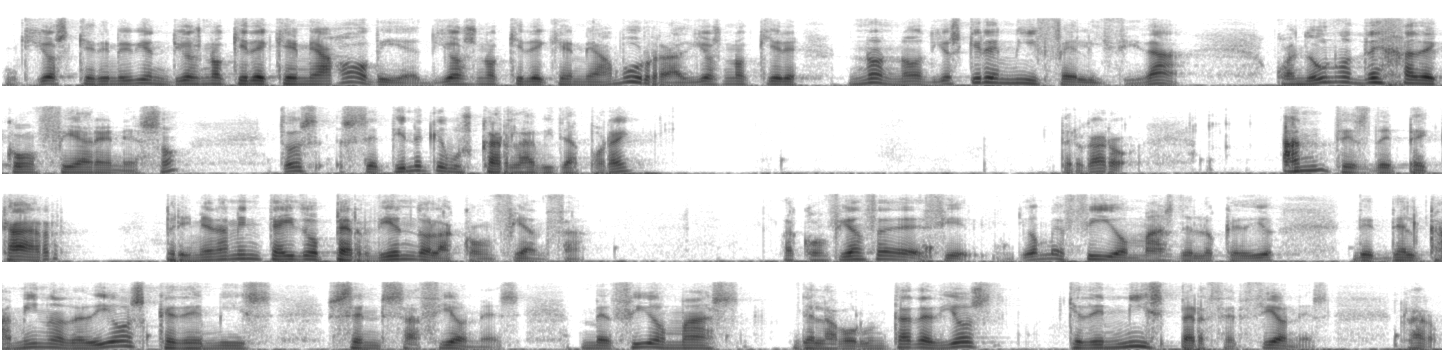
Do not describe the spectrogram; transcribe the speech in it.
Dios quiere mi bien, Dios no quiere que me agobie, Dios no quiere que me aburra, Dios no quiere... No, no, Dios quiere mi felicidad. Cuando uno deja de confiar en eso, entonces se tiene que buscar la vida por ahí. Pero claro, antes de pecar, primeramente ha ido perdiendo la confianza. La confianza de decir, yo me fío más de lo que Dios, del camino de Dios que de mis sensaciones. Me fío más de la voluntad de Dios que de mis percepciones. Claro,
